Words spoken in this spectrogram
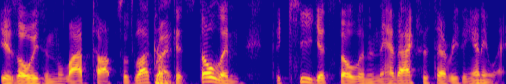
is always in the laptop. So the laptop Right. gets stolen, the key gets stolen, and they have access to everything anyway.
